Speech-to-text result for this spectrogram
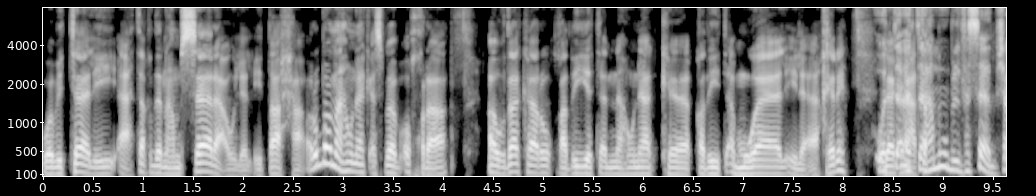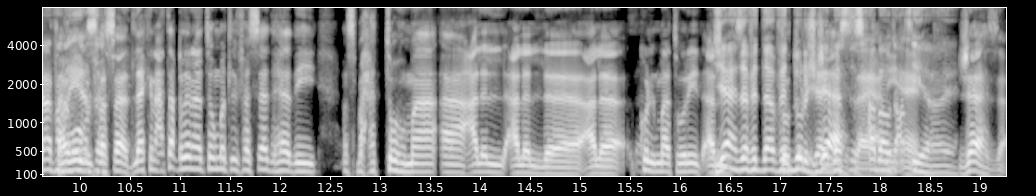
وبالتالي أعتقد أنهم سارعوا إلى الإطاحة. ربما هناك أسباب أخرى أو ذكروا قضية أن هناك إلى آخره لكن أعتقد- واتهموه بالفساد مش عارف اي أساس. بالفساد. لكن أعتقد أن تهمة الفساد هذه أصبحت تهمة آه، على ال على ال على كل ما تريد أن جاهزة في في الدرج هاي، بس تسحبها يعني، وتعطيها إيه. جاهزة.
